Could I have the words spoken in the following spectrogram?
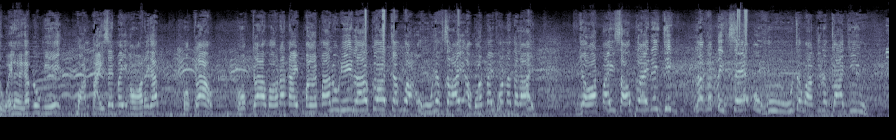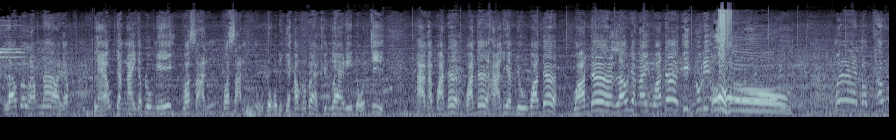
สวยเลยครับลูกนี้บอลไต่เส้นไม่ออกนะครับบอกกล้าวบอกกล้าวมองด้านในเปิดมาลูกนี้แล้วก็จังหวะโอ้โหยังสไลด์เอาบอลไม่พ้นอันตรายหยอดไปเสาไกลได้จริง แล้วก็ติดเซฟโอ้โหจังหวะตีลังกายิง แล้วก็ล้ำหน้าครับ แล้วยังไงครับลูกนี้วสันวสันโอ้โดนอีกแล้วครับแม่ครึ่งแรกนี่โดนจี้หาครับวันเดอร์วันเดอร์หาเหลี่ยมอยู่วันเดอร์วันเดอร์แล้วยังไงวันเดอร์ยิงลูกนี้โอ้โหแม่หลบทั้งว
